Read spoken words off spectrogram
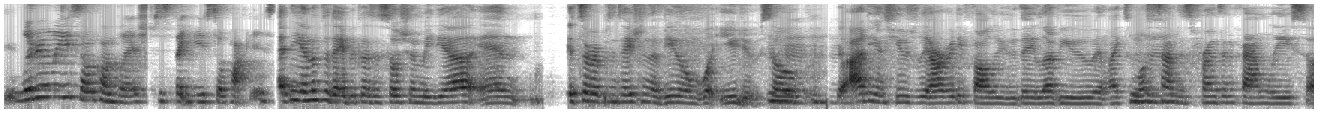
literally so accomplished, just that you still practice. at the end of the day because it's social media and it's a representation of you and what you do so Mhm, mhm. your audience usually already follow you they love you and like most of the times it's friends and family so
